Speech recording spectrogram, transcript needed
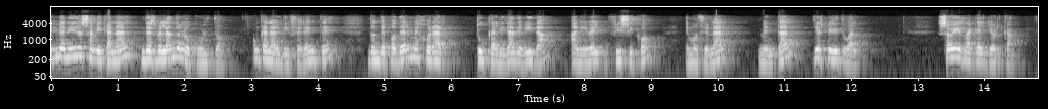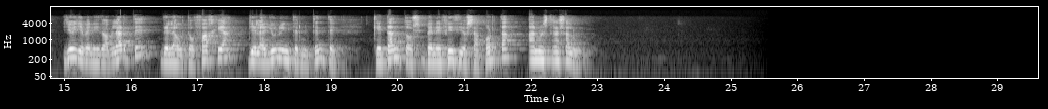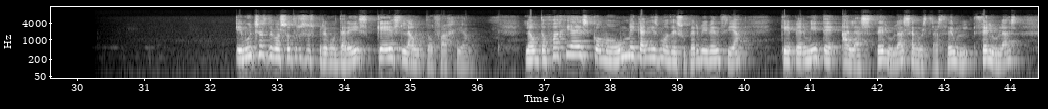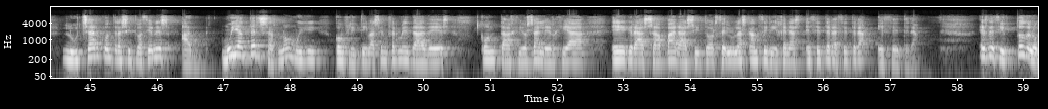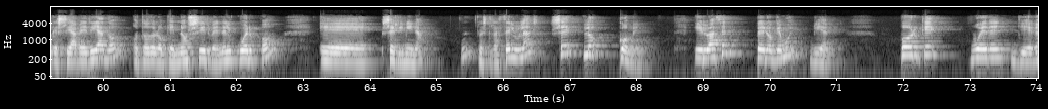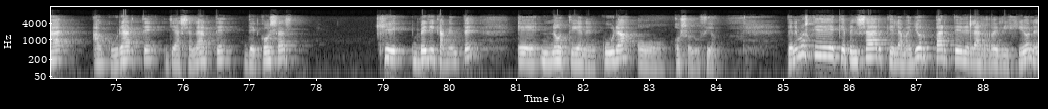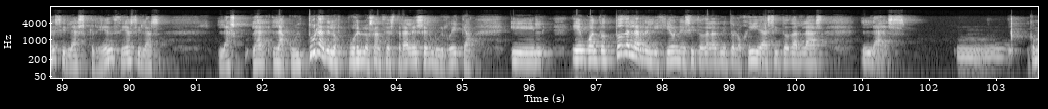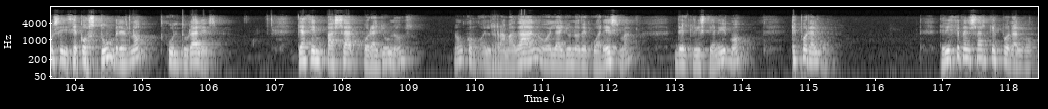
Bienvenidos a mi canal Desvelando lo Oculto, un canal diferente donde poder mejorar tu calidad de vida a nivel físico, emocional, mental y espiritual. Soy Raquel Yorca y hoy he venido a hablarte de la autofagia y el ayuno intermitente que tantos beneficios aporta a nuestra salud. Y muchos de vosotros os preguntaréis qué es la autofagia. La autofagia es como un mecanismo de supervivencia que permite a las células, a nuestras células, luchar contra situaciones muy adversas, ¿no? muy conflictivas, enfermedades, contagios, alergia, eh, grasa, parásitos, células cancerígenas, etcétera, etcétera, etcétera. Es decir, todo lo que se ha averiado o todo lo que no sirve en el cuerpo eh, se elimina. Nuestras células se lo comen y lo hacen pero que muy bien, porque pueden llegar a curarte y a sanarte de cosas que médicamente eh, no tienen cura o solución. Tenemos que, pensar que la mayor parte de las religiones y las creencias y la, cultura de los pueblos ancestrales es muy rica. Y, en cuanto todas las religiones y todas las mitologías y todas las, las mm, ¿cómo se dice?, costumbres ¿no? culturales, te hacen pasar por ayunos, ¿no? como el ramadán o el ayuno de cuaresma del cristianismo, es por algo. Tenéis que pensar que es por algo.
